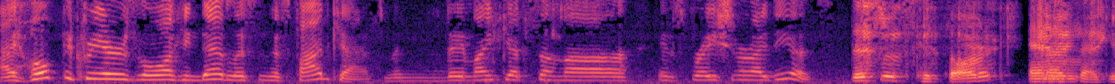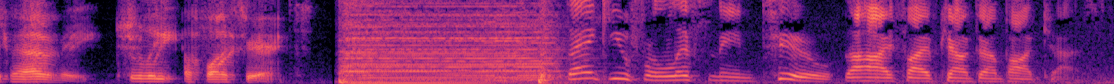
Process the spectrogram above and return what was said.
I hope the creators of The Walking Dead listen to this podcast. I mean, they might get some uh, inspiration or ideas. This was cathartic, and I thank you for having me. Truly a fun experience. Thank you for listening to the High Five Countdown podcast.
